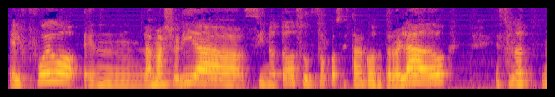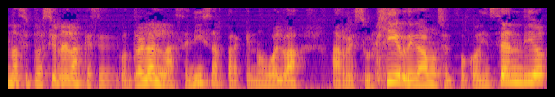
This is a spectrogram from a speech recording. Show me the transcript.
el fuego en la mayoría, si no todos sus focos, está controlado. Es una, una situación en la que se controlan las cenizas para que no vuelva a resurgir, digamos, el foco de incendio.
